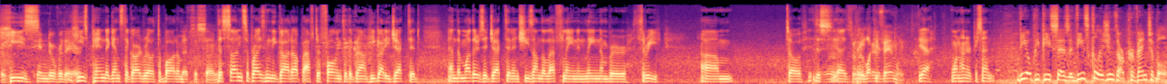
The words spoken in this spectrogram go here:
he's pinned over there. He's pinned against the guardrail at the bottom. That's the son. The son surprisingly got up after falling to the ground. He got ejected, and the mother's ejected, and she's on the left lane in lane number three. Um, so this, So they're a lucky tragic. family. Yeah, 100%. The OPP says these collisions are preventable.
